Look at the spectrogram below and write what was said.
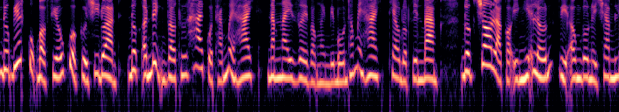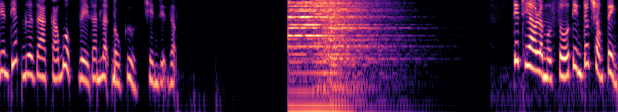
Được biết, cuộc bỏ phiếu của cử tri đoàn được ấn định vào thứ hai của tháng 12, năm nay rơi vào ngày 14 tháng 12 theo luật liên bang, được cho là có ý nghĩa lớn vì ông Donald Trump liên tiếp đưa ra cáo buộc về gian lận bầu cử trên diện rộng. Tiếp theo là một số tin tức trong tỉnh.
